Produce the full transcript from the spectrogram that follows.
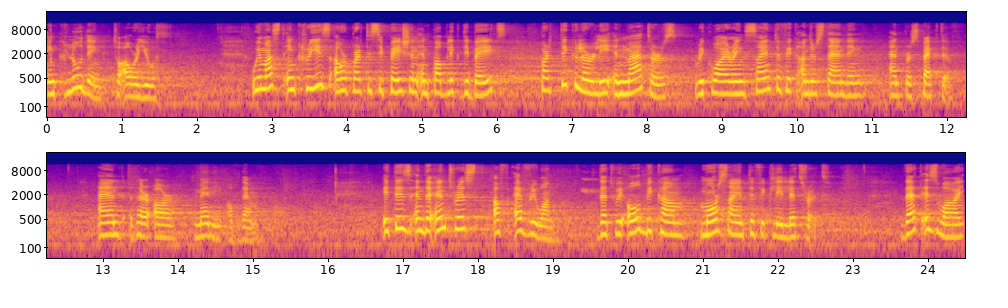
including to our youth. We must increase our participation in public debates, particularly in matters requiring scientific understanding and perspective. And there are many of them. It is in the interest of everyone that we all become more scientifically literate. That is why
